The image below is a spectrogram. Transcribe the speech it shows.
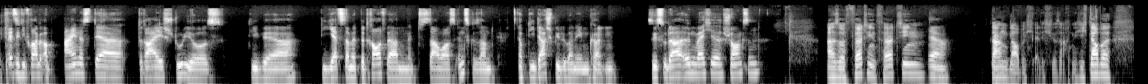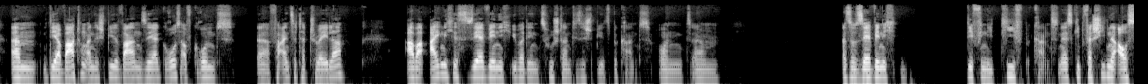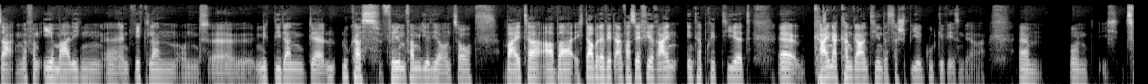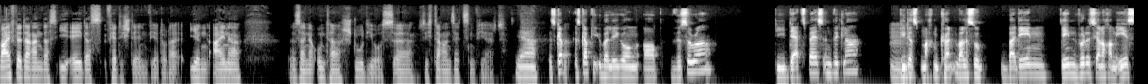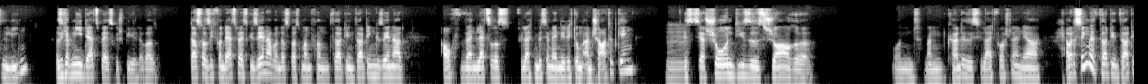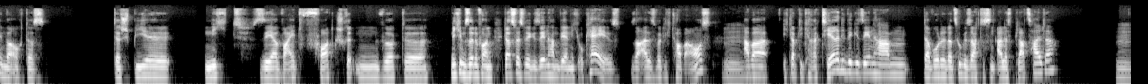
stellt sich die Frage, ob eines der drei Studios, die wir, die jetzt damit betraut werden, mit Star Wars insgesamt, ob die das Spiel übernehmen könnten. Siehst du da irgendwelche Chancen? Also 1313, Ja. dann glaube ich ehrlich gesagt nicht. Ich glaube, ähm, die Erwartungen an das Spiel waren sehr groß aufgrund äh, vereinzelter Trailer, aber eigentlich ist sehr wenig über den Zustand dieses Spiels bekannt und ähm, also sehr wenig definitiv bekannt. Ne? Es gibt verschiedene Aussagen ne, von ehemaligen äh, Entwicklern und äh, Mitgliedern der Lukas-Filmfamilie und so weiter, aber ich glaube, da wird einfach sehr viel rein interpretiert. Äh, keiner kann garantieren, dass das Spiel gut gewesen wäre. Ähm, und ich zweifle daran, dass EA das fertigstellen wird oder irgendeiner seiner Unterstudios äh, sich daran setzen wird. Ja. Es gab, es gab die Überlegung, ob Viscera, die Dead Space Entwickler, die das machen könnten, weil es so bei denen, denen würde es ja noch am ehesten liegen. Also ich habe nie Dead Space gespielt, aber das, was ich von Dead Space gesehen habe und das, was man von 1313 gesehen hat, auch wenn letzteres vielleicht ein bisschen mehr in die Richtung Uncharted ging, ist ja schon dieses Genre. Und man könnte sich vielleicht vorstellen, ja. Aber das Ding mit 1313 war auch, dass das Spiel nicht sehr weit fortgeschritten wirkte. Nicht im Sinne von, das, was wir gesehen haben, wäre nicht okay. Es sah alles wirklich top aus. Aber ich glaube, die Charaktere, die wir gesehen haben, da wurde dazu gesagt, das sind alles Platzhalter.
